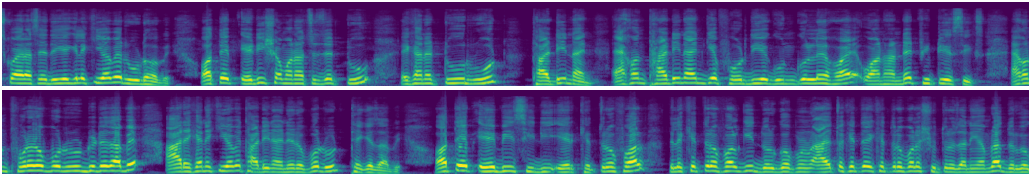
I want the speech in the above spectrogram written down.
স্কোয়ার আছে, এদিকে গেলে কি হবে? রুট হবে। অতএব এডি সমান হচ্ছে যে টু এখানে টু রুট থার্টি নাইন এখন থার্টি নাইনকে ফোর দিয়ে গুণ করলে হয় ওয়ান হান্ড্রেড ফিফটি সিক্স এখন ফোরের ওপর রুট উঠে যাবে, আর এখানে কি হবে? থার্টি নাইনের ওপর রুট থেকে যাবে। অতএব এ বি সি ডি এর ক্ষেত্রফল, তাহলে ক্ষেত্রফল কি? দৈর্ঘ্য আয়তক্ষেত্রের ক্ষেত্রফলের সূত্র জানি আমরা দৈর্ঘ্য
